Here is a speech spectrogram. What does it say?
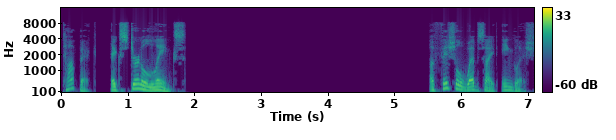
Topic. External links Official website English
